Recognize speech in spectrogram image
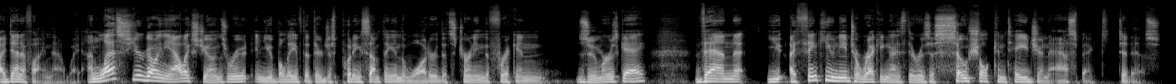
identifying that way. Unless you're going the Alex Jones route and you believe that they're just putting something in the water that's turning the frickin' Zoomers gay, then you, I think you need to recognize there is a social contagion aspect to this.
